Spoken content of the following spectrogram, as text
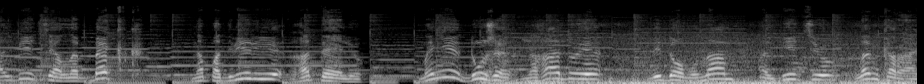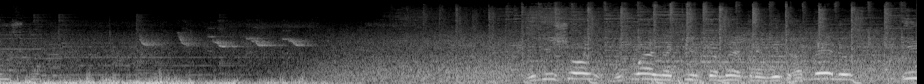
Альбіція Лебек на подвір'ї готелю. Мені дуже нагадує відому нам Альбіцію Ленкаранську. Відійшов буквально кілька метрів від готелю і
